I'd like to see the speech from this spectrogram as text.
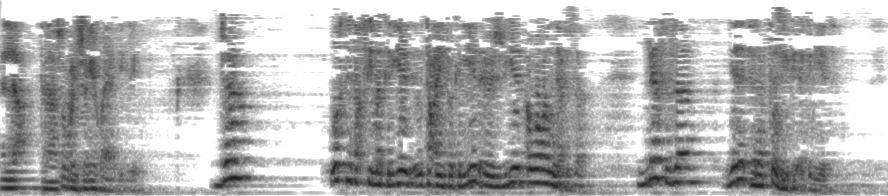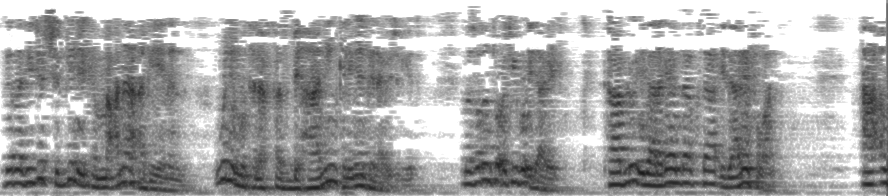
لا تناسب الشريك ويأتي جاء وقت تقسيم كريد وتعريف كريد أو جريد أولا لفظة. لفظة يعني تلفظي في أكريد در نتيجة شبيني كم معنى أجينا ولي متلفظ بهانين كلمات بلا يجريد مثلا تو بۆ ئیدارێک تابلو ئیدارەکەیاندا کوتا ئیدارەی فڵان ئەم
